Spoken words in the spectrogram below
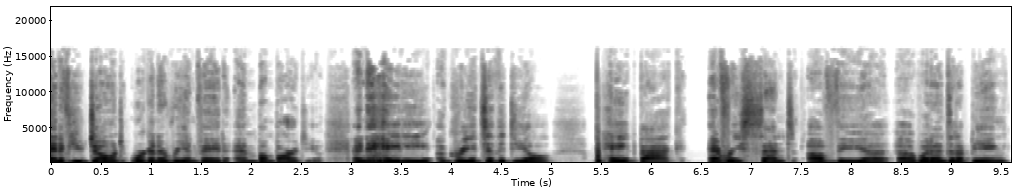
And if you don't, we're going to reinvade and bombard you. And Haiti agreed to the deal, paid back every cent of the uh, uh, what ended up being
